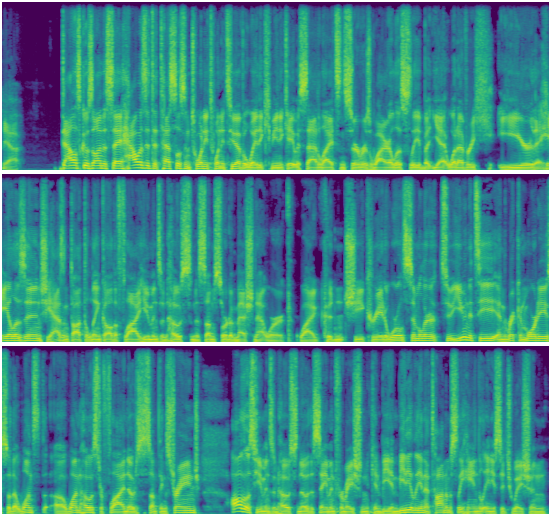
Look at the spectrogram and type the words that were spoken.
Yeah. Dallas goes on to say, How is it that Teslas in 2022 have a way to communicate with satellites and servers wirelessly, but yet, whatever year that Hale is in, she hasn't thought to link all the fly humans and hosts into some sort of mesh network? Why couldn't she create a world similar to Unity and Rick and Morty so that once the, uh, one host or fly notices something strange, all those humans and hosts know the same information can be immediately and autonomously handle any situation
